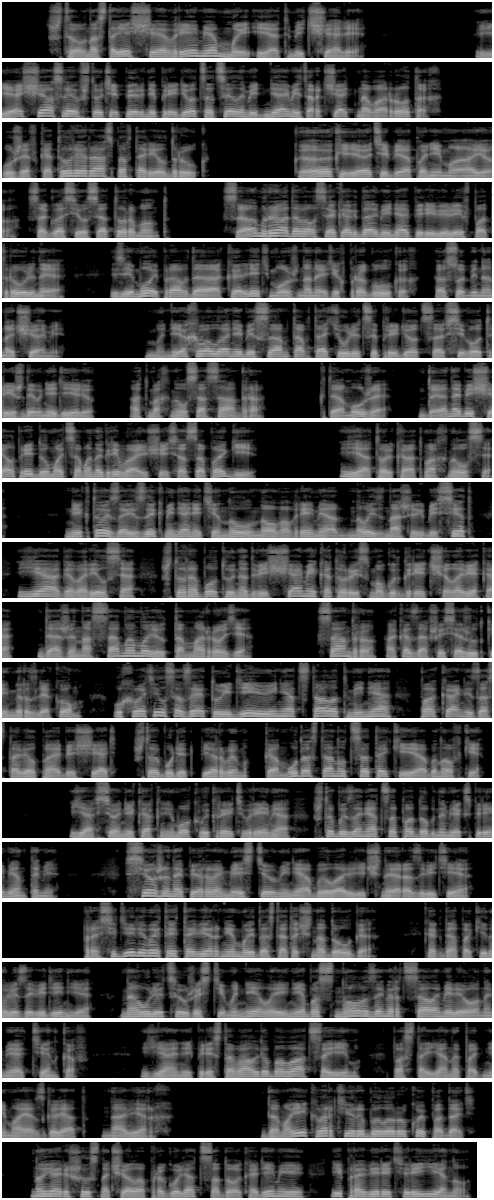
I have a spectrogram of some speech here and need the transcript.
что в настоящее время мы и отмечали. «Я счастлив, что теперь не придется целыми днями торчать на воротах», уже в который раз повторил друг. «Как я тебя понимаю», — согласился Тормунд. «Сам радовался, когда меня перевели в патрульные. Зимой, правда, околеть можно на этих прогулках, особенно ночами. Мне, хвала небесам, топтать улицы придется всего трижды в неделю», — отмахнулся Сандра. «К тому же Дэн обещал придумать самонагревающиеся сапоги». Я только отмахнулся. Никто за язык меня не тянул, но во время одной из наших бесед я оговорился, что работаю над вещами, которые смогут греть человека даже на самом лютом морозе. Сандро, оказавшийся жутким мерзляком, ухватился за эту идею и не отстал от меня, пока не заставил пообещать, что будет первым, кому достанутся такие обновки. Я все никак не мог выкроить время, чтобы заняться подобными экспериментами – все же на первом месте у меня было личное развитие. Просидели в этой таверне мы достаточно долго. Когда покинули заведение, на улице уже стемнело, и небо снова замерцало миллионами оттенков. Я не переставал любоваться им, постоянно поднимая взгляд наверх. До моей квартиры было рукой подать, но я решил сначала прогуляться до академии и проверить Риену,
